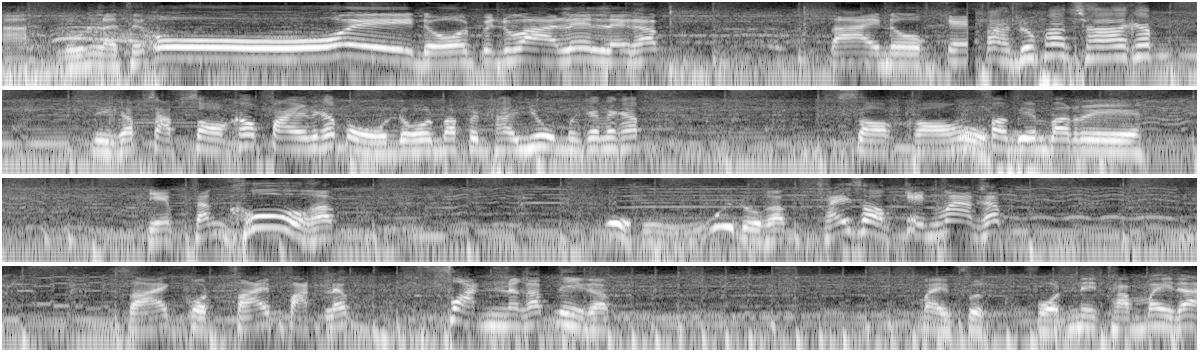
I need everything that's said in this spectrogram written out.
อะลุ้นเลยเถอะโอ้ยโดนเป็นว่าเล่นเลยครับ ใต้โหนกแกอะดูภาพช้าครับ นี่ครับสับศอกเข้าไปนะครับ โอ้โหโดนมาเป็นพายุเหมือนกันนะครับศอกของฟาเบียนบาเรเจ็บทั้งคู่ครับ โอ้โหดูครับ ใช้ศอกเก่งมากครับซ้ายกดซ้ายปัดแล้วฟันนะครับนี่ครับ ไม่ฝึกฝนนี่ทำไม่ได้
